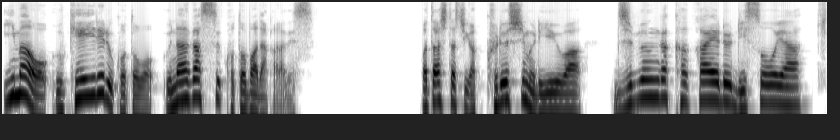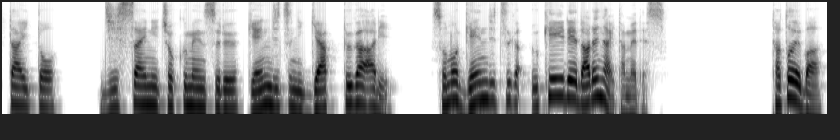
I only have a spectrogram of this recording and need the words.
今を受け入れることを促す言葉だからです。私たちが苦しむ理由は、自分が抱える理想や期待と実際に直面する現実にギャップがあり、その現実が受け入れられないためです。例えば、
